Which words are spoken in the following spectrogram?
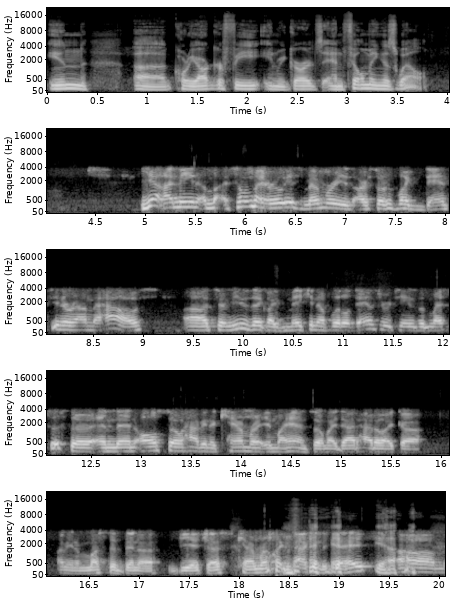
in uh, choreography in regards and filming as well. Yeah, I mean, some of my earliest memories are sort of like dancing around the house uh, to music, like making up little dance routines with my sister, and then also having a camera in my hand. So my dad had a, like a, I mean, it must have been a VHS camera like back in the day. yeah. Um,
